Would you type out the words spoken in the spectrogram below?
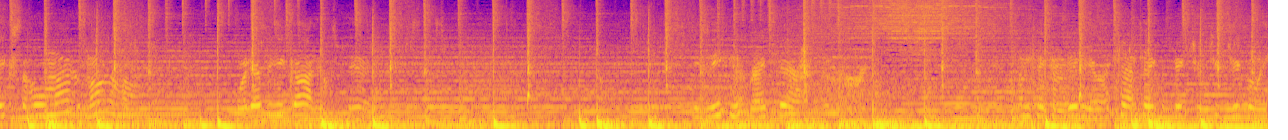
Shakes the whole motor motorhome. Whatever you got, it's big. He's eating it right there. I'm taking video. I can't take a picture too jiggly.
